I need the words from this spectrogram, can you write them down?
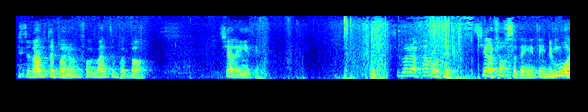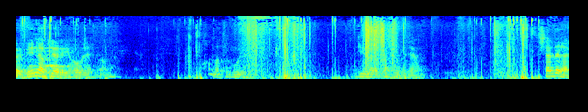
Hvis du venter på, en, venter på et barn, skjer det ingenting. Så går det fem år til. Skjer det fortsatt ingenting. Du må jo begynne å klø deg i hodet litt. Han var tålmodig. Gud var noe til ham. Så skjedde det,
